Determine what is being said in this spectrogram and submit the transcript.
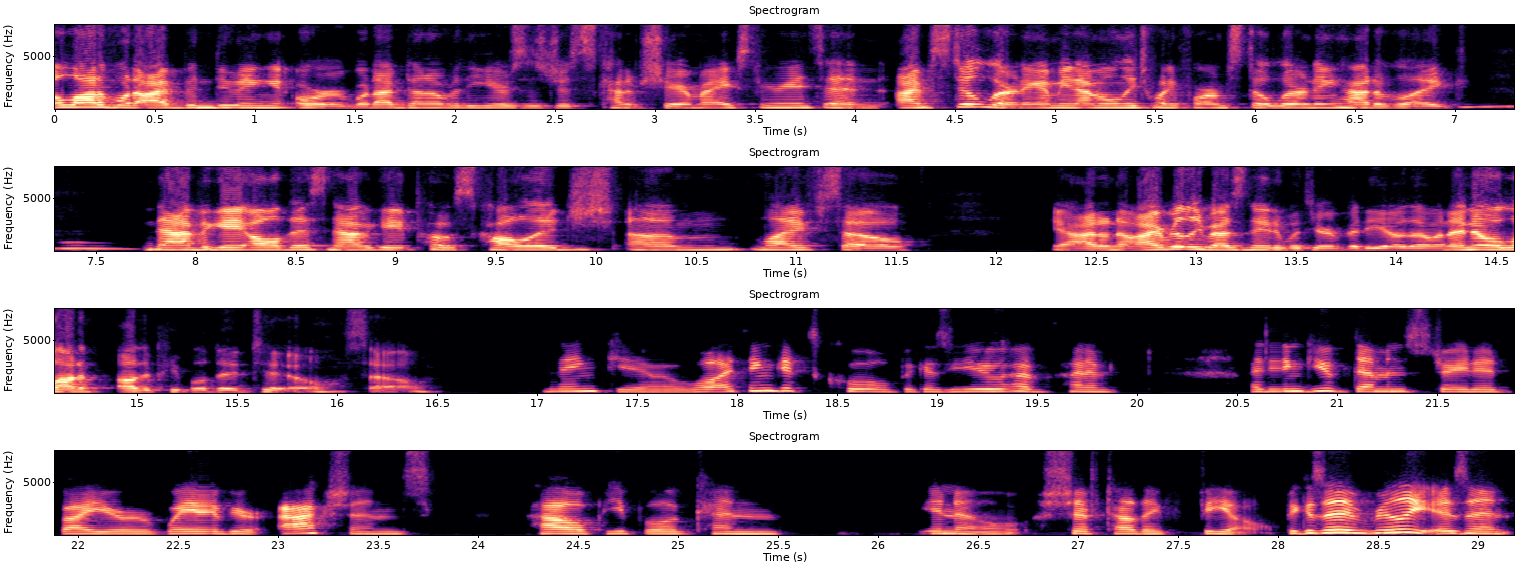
a lot of what I've been doing or what I've done over the years is just kind of share my experience and I'm still learning. I mean, I'm only 24. I'm still learning how to like navigate all this, navigate post college um, life. So, yeah, I don't know. I really resonated with your video though, and I know a lot of other people did too. So, thank you. Well, I think it's cool because you have kind of, I think you've demonstrated by your way of your actions how people can, you know, shift how they feel because it really isn't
